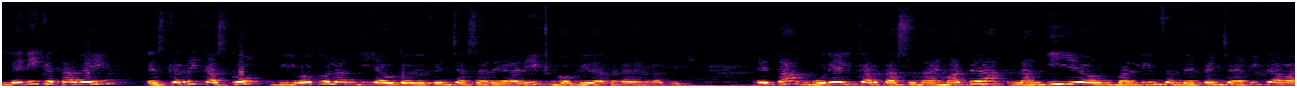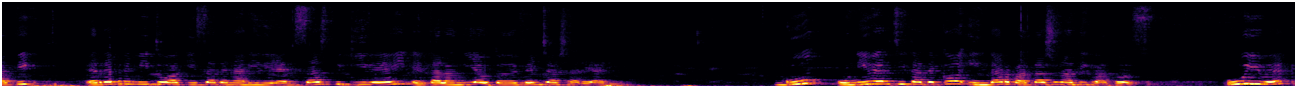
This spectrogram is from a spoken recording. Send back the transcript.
Lenik eta behin, eskerrik asko Bilboko langile autodefentsa sareari gonbidapenaren gatik. Eta gure elkartasuna ematea langileon baldintzen defentsa egiteagatik erreprimituak izaten ari diren zazpikideei eta langile autodefentsa sareari. Gu, unibertsitateko indar batasunatik gatoz. UIBek,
